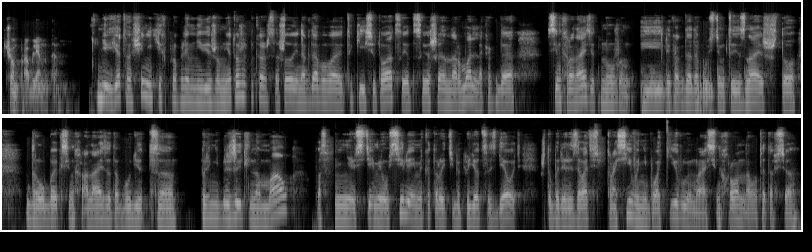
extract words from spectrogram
В чем проблема-то? Не, я-то вообще никаких проблем не вижу. Мне тоже кажется, что иногда бывают такие ситуации, это совершенно нормально, когда синхронайзит нужен, или когда, допустим, ты знаешь, что дроубэк синхронайзита будет э, пренебрежительно мал по сравнению с теми усилиями, которые тебе придется сделать, чтобы реализовать все красиво, не блокируемо, а синхронно, вот это все.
